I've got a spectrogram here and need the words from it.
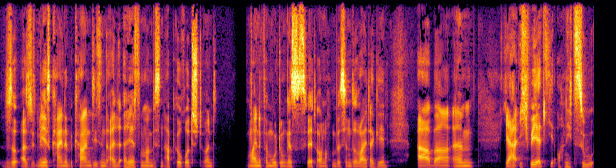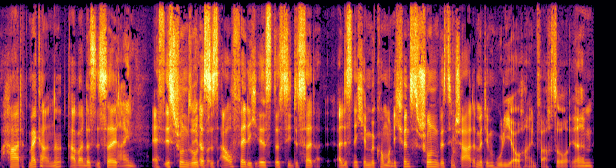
So, also mir ist keine bekannt. Die sind alle, alle jetzt noch mal ein bisschen abgerutscht und meine Vermutung ist, es wird auch noch ein bisschen so weitergehen. Aber ähm, ja, ich will jetzt hier auch nicht zu hart meckern, ne? Aber das ist halt, Nein. es ist schon so, Nein, dass es auffällig ist, dass sie das halt alles nicht hinbekommen. Und ich finde es schon ein bisschen schade mit dem Hoodie auch einfach so. Ähm,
